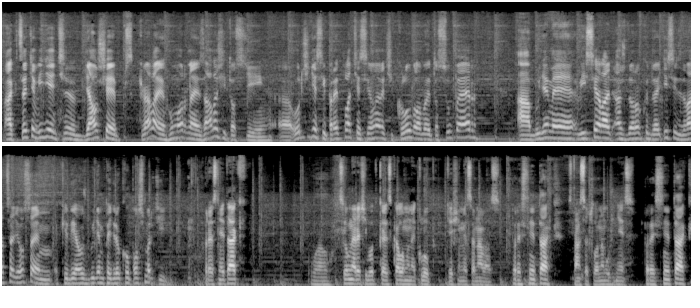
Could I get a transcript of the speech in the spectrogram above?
ak chcete vidieť eh, ďalšie skvelé humorné záležitosti, uh, určite si predplatte Silné reči klub, lebo je to super a budeme vysielať až do roku 2028, kedy ja už budem 5 rokov po smrti. Presne tak. Wow. Silné reči.sk lomené klub. Tešíme sa na vás. Presne tak, Stan sa členom už dnes. presne tak,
